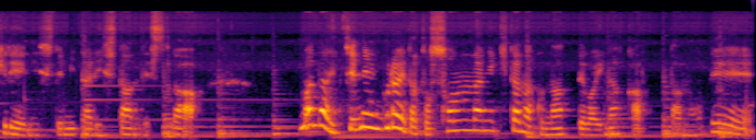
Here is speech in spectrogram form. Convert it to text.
きれいにしてみたりしたんですが、まだ1年ぐらいだとそんなに汚くなってはいなかったので、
